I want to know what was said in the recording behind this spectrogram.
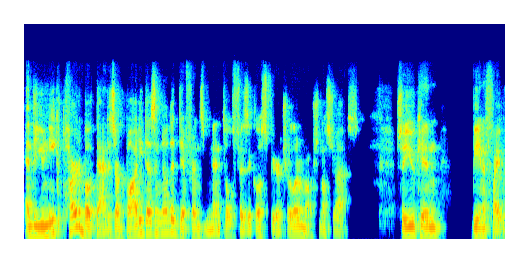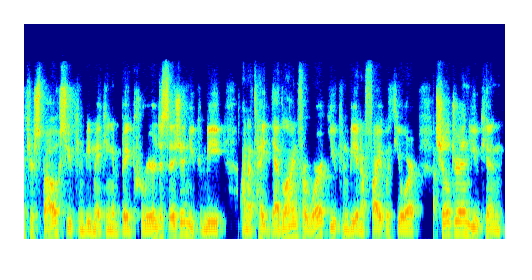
And the unique part about that is our body doesn't know the difference mental, physical, spiritual, or emotional stress. So you can be in a fight with your spouse. You can be making a big career decision. You can be on a tight deadline for work. You can be in a fight with your children. You can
